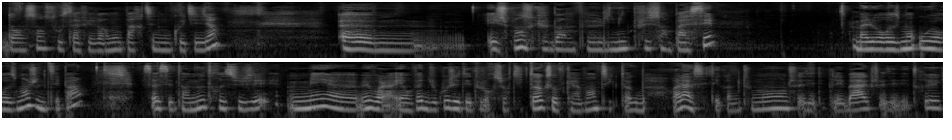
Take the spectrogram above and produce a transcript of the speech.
dans le sens où ça fait vraiment partie de mon quotidien. Euh, et je pense que bah, on peut limite plus s'en passer. Malheureusement ou heureusement, je ne sais pas. Ça, c'est un autre sujet. Mais, euh, mais voilà. Et en fait, du coup, j'étais toujours sur TikTok, sauf qu'avant, TikTok, bah voilà, c'était comme tout le monde. Je faisais des playbacks, je faisais des trucs,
